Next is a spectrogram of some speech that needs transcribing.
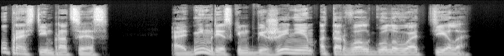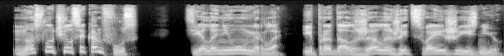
упростим процесс. Одним резким движением оторвал голову от тела. Но случился конфуз. Тело не умерло и продолжало жить своей жизнью,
